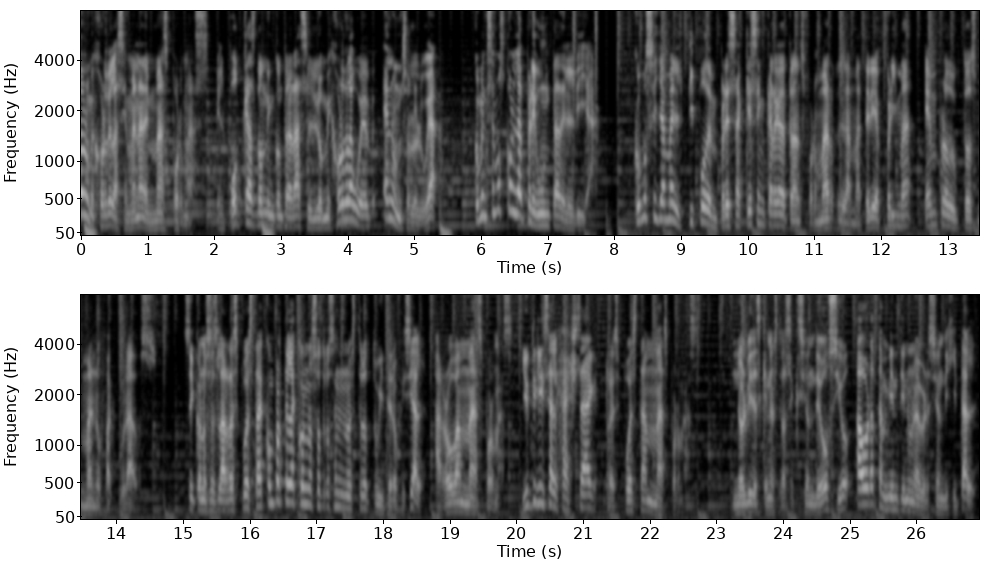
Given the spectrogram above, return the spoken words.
a lo mejor de la semana de Más por Más, el podcast donde encontrarás lo mejor de la web en un solo lugar. Comencemos con la pregunta del día. ¿Cómo se llama el tipo de empresa que se encarga de transformar la materia prima en productos manufacturados? Si conoces la respuesta, compártela con nosotros en nuestro Twitter oficial, arroba más por más, y utiliza el hashtag respuesta más por más. No olvides que nuestra sección de ocio ahora también tiene una versión digital.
